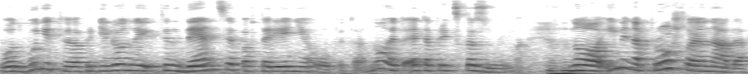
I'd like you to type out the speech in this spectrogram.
вот будет определенная тенденция повторения опыта. Ну, это, это предсказуемо. Но именно прошлое надо,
